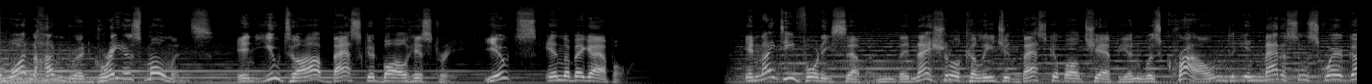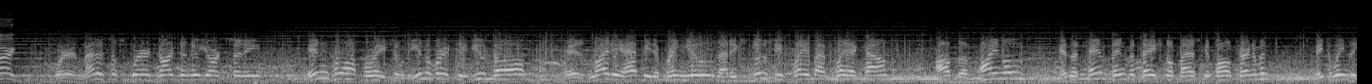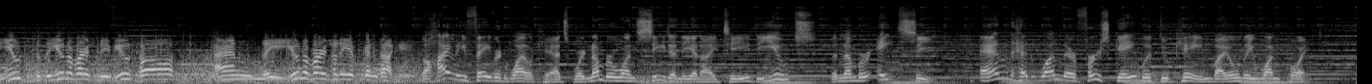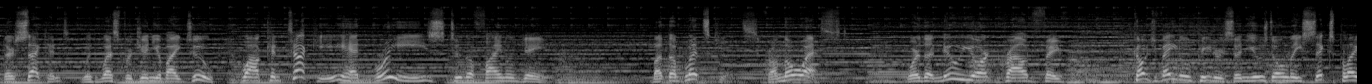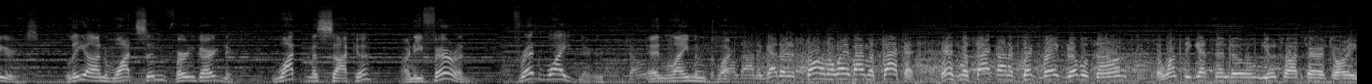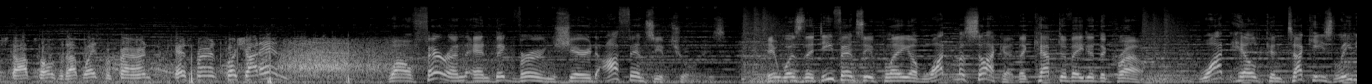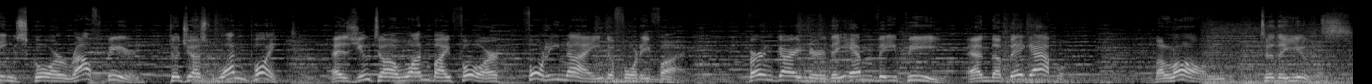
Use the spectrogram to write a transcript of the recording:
100 greatest moments in Utah basketball history. Utes in the Big Apple. In 1947, the National Collegiate Basketball Champion was crowned in Madison Square Garden. We're in Madison Square Garden in New York City, in cooperation with the University of Utah, is mighty happy to bring you that exclusive play-by-play account of the finals in the 10th Invitational Basketball Tournament between the Utes of the University of Utah and the University of Kentucky. The highly favored Wildcats were number one seed in the NIT, the Utes, the number eight seed, and had won their first game with Duquesne by only one point. Their second with West Virginia by two, while Kentucky had breezed to the final game. But the Blitz Kids from the West were the New York crowd favorite. Coach Vadal Peterson used only six players Leon Watson, Vern Gardner, Wat Misaka, Arnie Ferrin, Fred Weidner, and Lyman Clark. Down together and it's stolen away by Misaka. Here's Misaka on a quick break, dribbles down. But once he gets into Utah territory, he stops, holds it up, waits for Ferrin. Here's Ferrin's push shot in. While Ferrin and Big Vern shared offensive chores, it was the defensive play of Wat Misaka that captivated the crowd. Wat held Kentucky's leading scorer, Ralph Beard, to just one point as Utah won by four, 49 to 45. Vern Gardner, the MVP, and the Big Apple belonged to the Utes.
